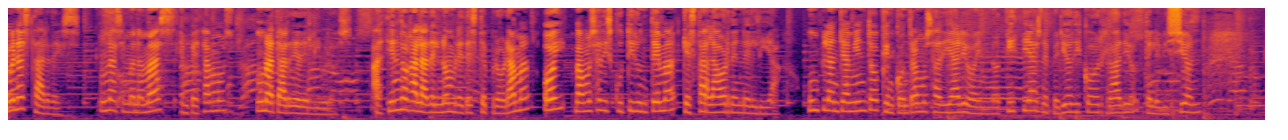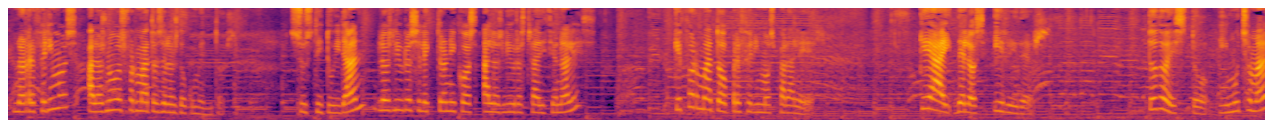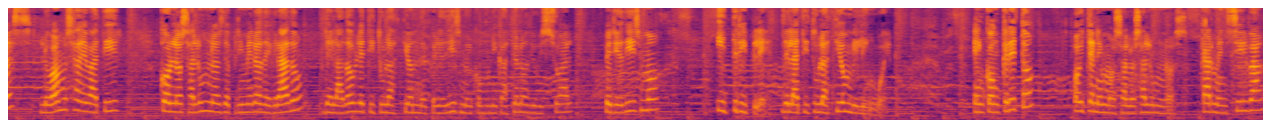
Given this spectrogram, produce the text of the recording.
Buenas tardes. Una semana más empezamos una tarde de libros. Haciendo gala del nombre de este programa, hoy vamos a discutir un tema que está a la orden del día, un planteamiento que encontramos a diario en noticias de periódicos, radio, televisión. Nos referimos a los nuevos formatos de los documentos. ¿Sustituirán los libros electrónicos a los libros tradicionales? ¿Qué formato preferimos para leer? ¿Qué hay de los e-readers? Todo esto y mucho más lo vamos a debatir con los alumnos de primero de grado de la doble titulación de Periodismo y Comunicación Audiovisual, Periodismo y triple de la titulación bilingüe. En concreto, hoy tenemos a los alumnos Carmen Silva,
